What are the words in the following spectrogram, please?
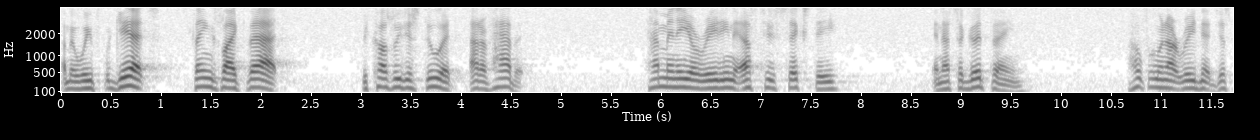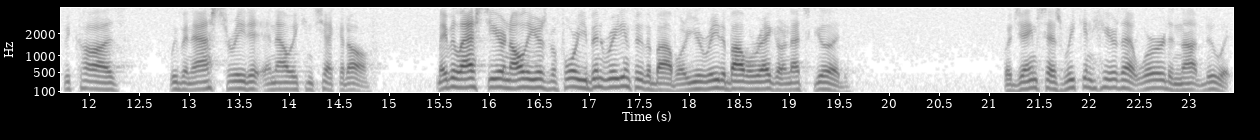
I mean, we forget things like that because we just do it out of habit. How many are reading F260? And that's a good thing. Hopefully, we're not reading it just because we've been asked to read it and now we can check it off. Maybe last year and all the years before, you've been reading through the Bible or you read the Bible regular, and that's good. But James says we can hear that word and not do it.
